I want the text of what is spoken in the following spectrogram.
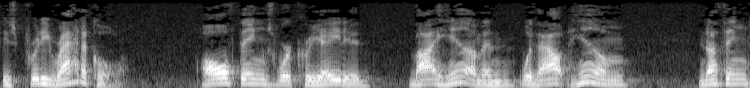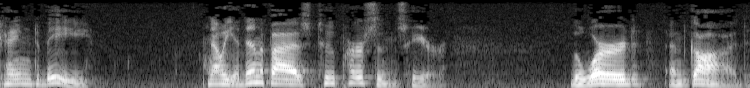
is pretty radical all things were created by Him, and without Him, nothing came to be. Now he identifies two persons here. The Word and God.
